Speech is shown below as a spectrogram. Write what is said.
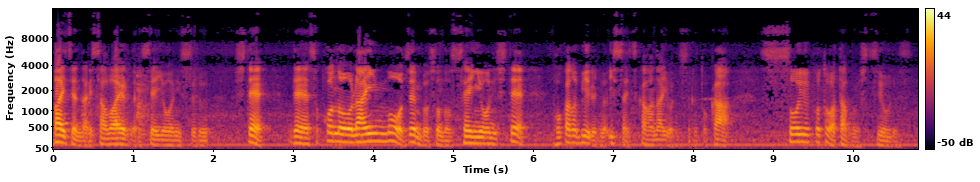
バイセンなりサワーエールなり専用にする、して、で、そこのラインも全部その専用にして、他のビールには一切使わないようにするとか、そういうことは多分必要です。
